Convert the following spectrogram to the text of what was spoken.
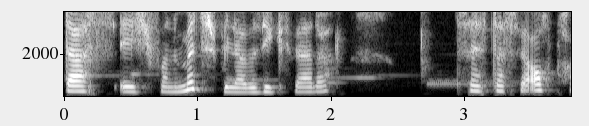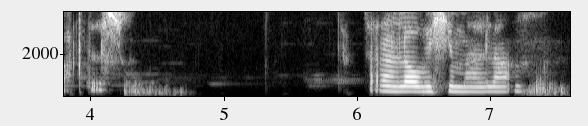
dass ich von einem Mitspieler besiegt werde. Das heißt, das wäre auch praktisch. So, dann laufe ich hier mal lang.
